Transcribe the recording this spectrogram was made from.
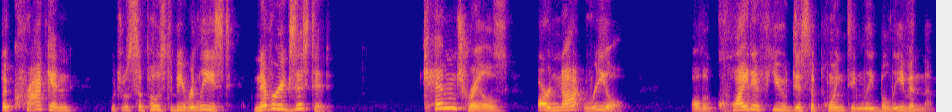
The Kraken, which was supposed to be released, never existed. Chemtrails are not real, although quite a few disappointingly believe in them.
